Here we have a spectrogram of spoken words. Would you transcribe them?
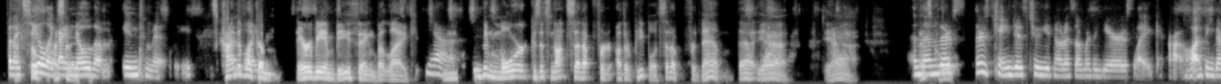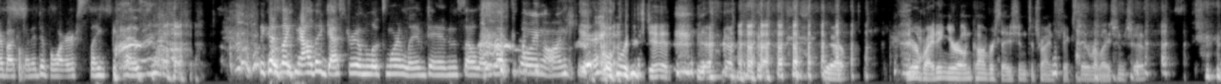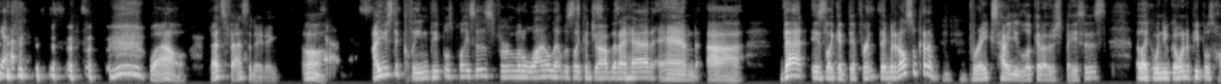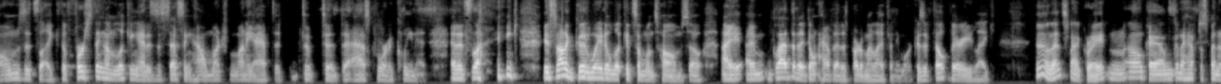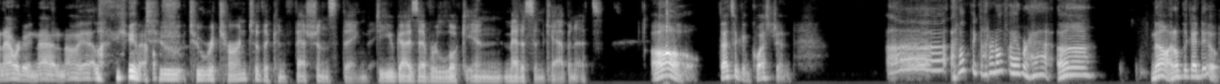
but That's I feel so like I know them intimately. It's kind of like, like a Airbnb thing, but like yeah, even more because it's not set up for other people; it's set up for them. That yeah, yeah. yeah. And That's then cool. there's there's changes too you'd notice over the years, like oh, I think they're about to get a divorce, like because because like now the guest room looks more lived in. So like what's going on here? Holy shit! Yeah, yeah. You're yeah. writing your own conversation to try and fix their relationship. Yeah. wow, that's fascinating. Oh, yeah. I used to clean people's places for a little while. That was like a job that I had. And uh, that is like a different thing, but it also kind of mm-hmm. breaks how you look at other spaces. Like when you go into people's homes, it's like the first thing I'm looking at is assessing how much money I have to to to, to ask for to clean it, and it's like it's not a good way to look at someone's home. So I I'm glad that I don't have that as part of my life anymore because it felt very like oh, that's not great. And oh, okay, I'm gonna have to spend an hour doing that. And oh yeah, like you know. To to return to the confessions thing, do you guys ever look in medicine cabinets? Oh, that's a good question. Uh, I don't think I don't know if I ever have. Uh, no, I don't think I do.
